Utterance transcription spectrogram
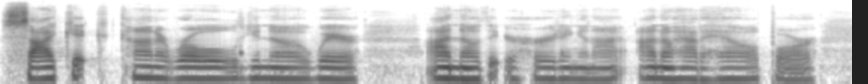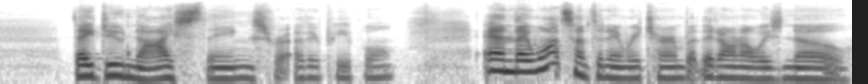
psychic kind of role, you know, where I know that you're hurting and I, I know how to help, or they do nice things for other people. And they want something in return, but they don't always know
